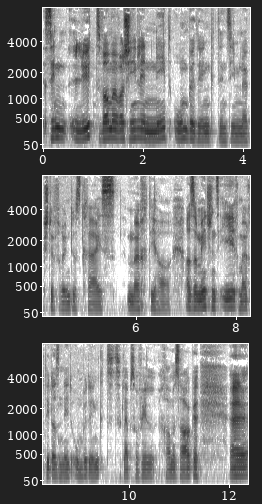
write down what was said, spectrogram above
sind Leute, die man wahrscheinlich nicht unbedingt in seinem nächsten Freundeskreis möchte haben. Also mindestens ich möchte das nicht unbedingt. Ich glaube, so viel kann man sagen. Äh,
